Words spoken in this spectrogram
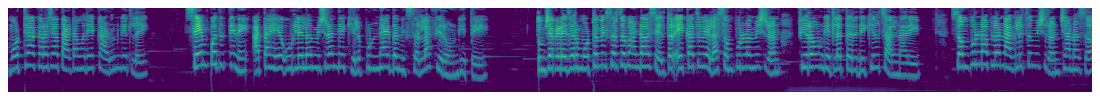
मोठ्या आकाराच्या ताटामध्ये काढून घेतलंय. सेम पद्धतीने आता हे उरलेलं मिश्रण देखील पुन्हा एकदा मिक्सरला फिरवून घेते. तुमच्याकडे जर मोठं मिक्सरचं भांडं असेल तर एकाच वेळेला संपूर्ण मिश्रण फिरवून घेतलं तरी देखील चालणार. आहे संपूर्ण आपलं नागलीचं मिश्रण छान असं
